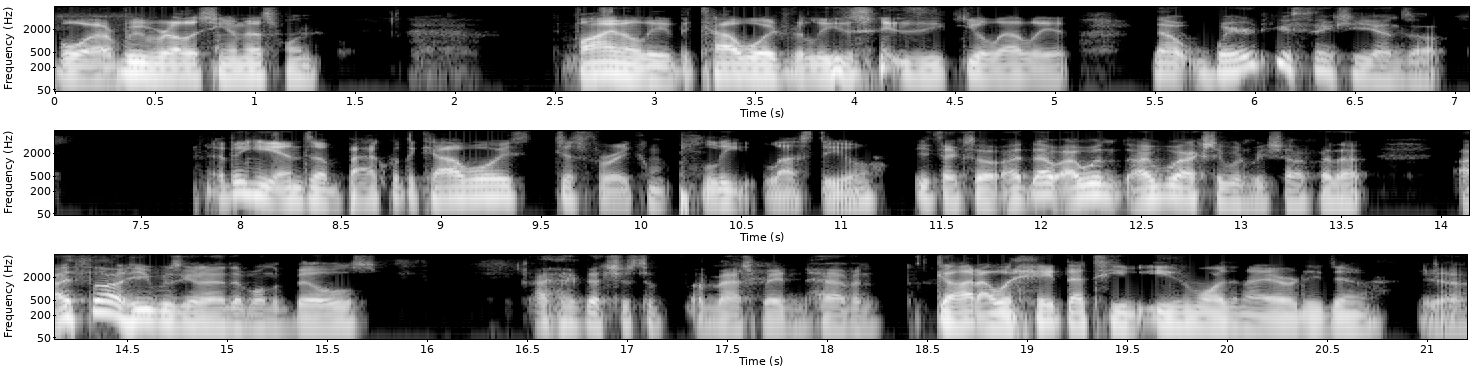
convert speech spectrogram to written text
boy, are we relishing in this one? Finally, the Cowboys release Ezekiel Elliott. Now, where do you think he ends up? I think he ends up back with the Cowboys just for a complete last deal. You think so? I, I wouldn't. I actually wouldn't be shocked by that. I thought he was going to end up on the Bills. I think that's just a, a, match made in heaven. God, I would hate that team even more than I already do. Yeah,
